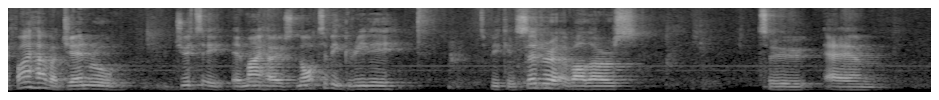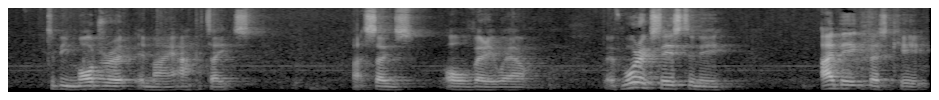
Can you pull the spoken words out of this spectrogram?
if I have a general duty in my house not to be greedy, to be considerate of others, to, um, to be moderate in my appetites. That sounds all very well. But if Morag says to me, I baked this cake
